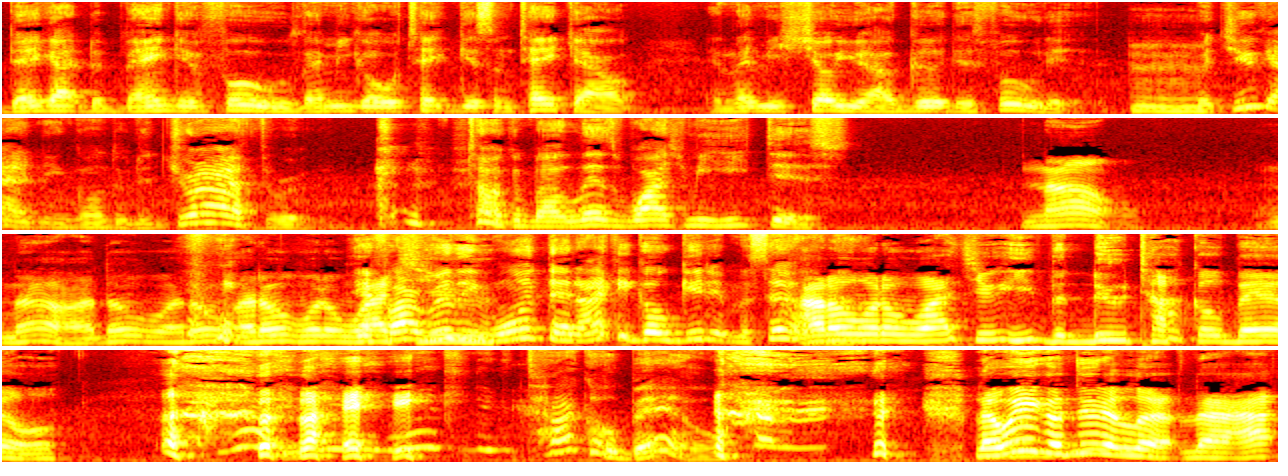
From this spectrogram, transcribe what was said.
they got the banging food. Let me go take get some takeout and let me show you how good this food is. Mhm. But you got niggas going through the drive through. Talking about let's watch me eat this. no, no, I don't. I don't. I don't want to watch. if I really you, want that, I could go get it myself. I don't want to watch you eat the new Taco Bell. Like, Taco Bell. no, we ain't gonna do that. Look, nah, I,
